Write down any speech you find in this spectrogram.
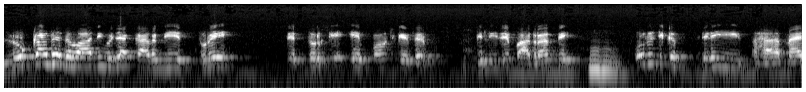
ਲੋਕਾਂ ਦੇ ਦਬਾਅ ਦੀ ਵਜ੍ਹਾ ਕਾਰਨ ਇਹ ਤੁਰੇ ਤੇ ਤੁਰ ਕੇ ਇਹ ਪਹੁੰਚ ਕੇ ਫਿਰ ਦਿੱਲੀ ਦੇ ਬਾਰਡਰਾਂ ਤੇ ਉਹਦੇ ਚ ਜਿਹੜੀ ਮੈਂ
